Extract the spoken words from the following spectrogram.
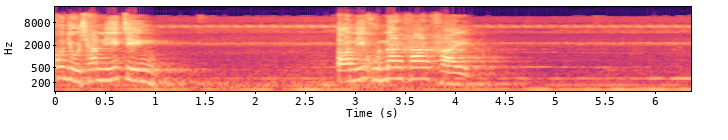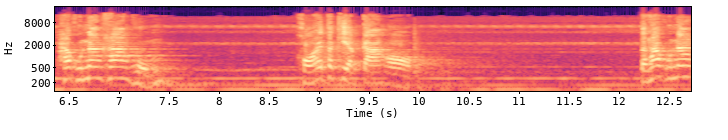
คุณอยู่ชั้นนี้จริง ตอนนี้คุณนั่งข้างใคร ถ้าคุณนั่งข้างผม ขอให้ตะเกียบกลางออก แต่ถ้าคุณนั่ง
